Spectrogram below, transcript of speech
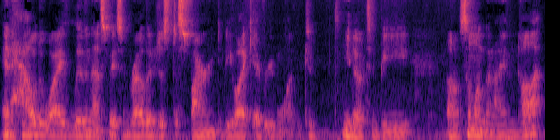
And how do I live in that space and rather than just aspiring to be like everyone, to you know, to be uh, someone that I am not,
